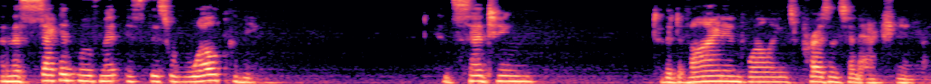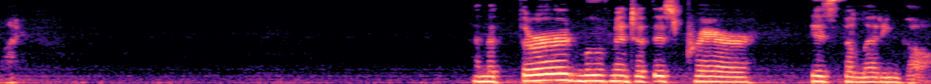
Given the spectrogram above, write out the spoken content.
And the second movement is this welcoming consenting to the divine indwelling's presence and action in your life. And the third movement of this prayer is the letting go.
